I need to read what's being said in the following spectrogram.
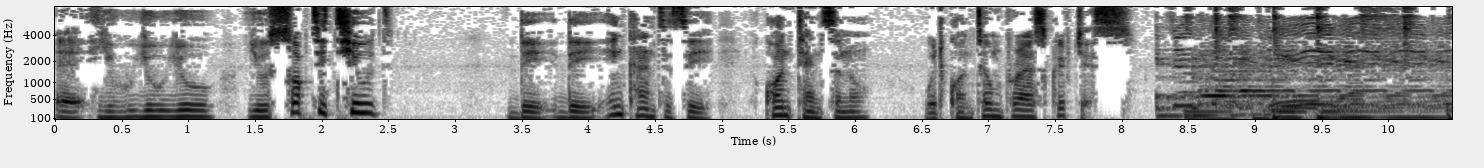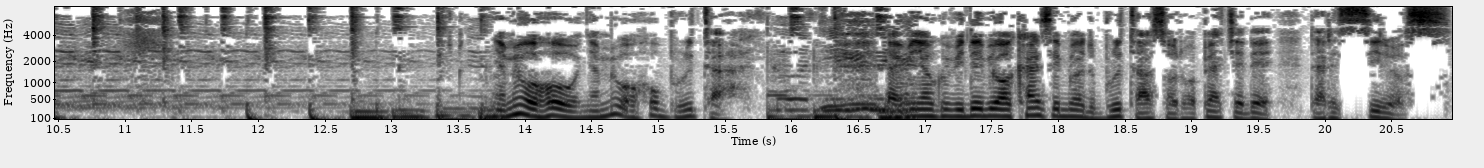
eh you you you you substitute the the incantancy contents no with contemporary scriptures. Nyame wo ho nyame brutal I mean you could be there can't say me the brutal sort of picture there that is serious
